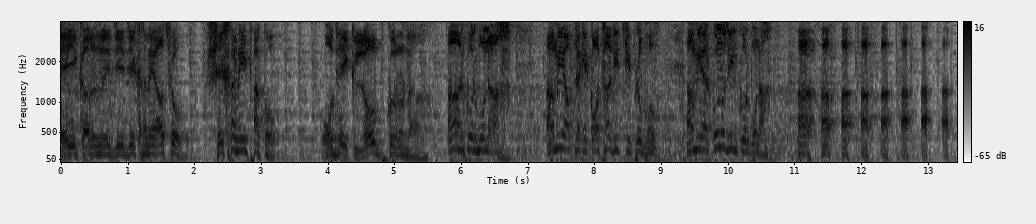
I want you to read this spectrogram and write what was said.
এই কারণে যে যেখানে আছো সেখানেই থাকো। অধিক লোভ করো না। আর করব না। আমি আপনাকে কথা দিচ্ছি প্রভু। আমি আর কোনোদিন করব না।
